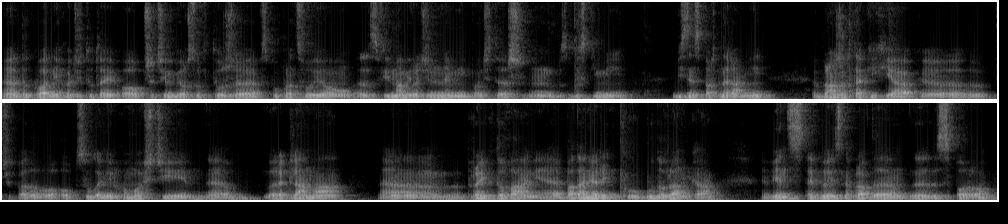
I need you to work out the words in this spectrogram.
E, Dokładnie chodzi tutaj o przedsiębiorców, którzy współpracują z firmami rodzinnymi bądź też mm, z bliskimi biznespartnerami w branżach takich jak e, przykładowo obsługa nieruchomości, reklama, projektowanie, badania rynku, budowlanka więc tego jest naprawdę y, sporo.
